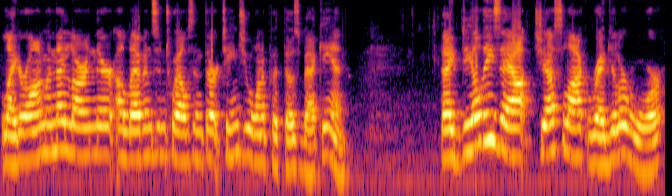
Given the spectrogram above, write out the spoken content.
Later on when they learn their 11s and 12s and 13s, you want to put those back in. They deal these out just like regular war.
